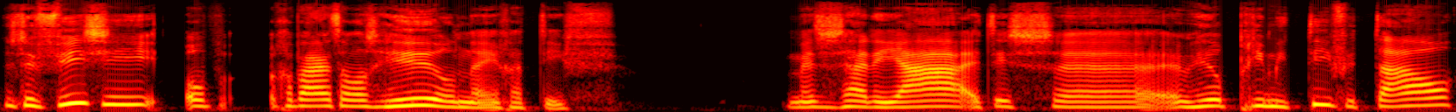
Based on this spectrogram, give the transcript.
Dus de visie op gebaartaal was heel negatief. Mensen zeiden ja, het is een heel primitieve taal.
